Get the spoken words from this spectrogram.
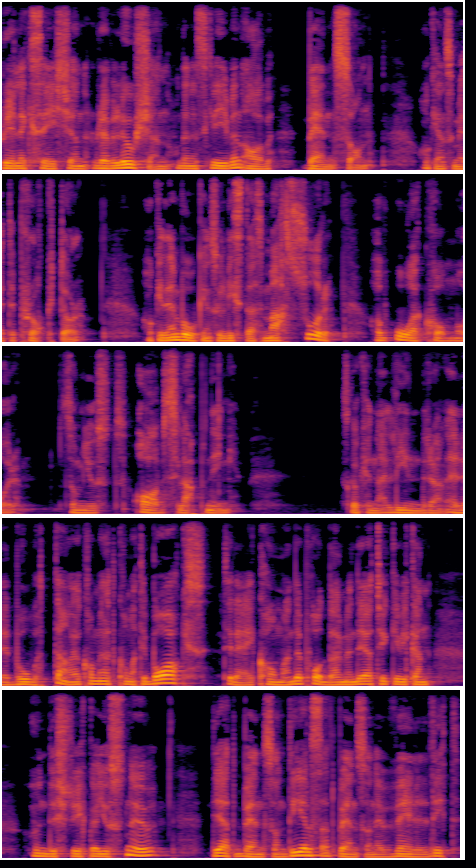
Relaxation Revolution. Och den är skriven av Benson och en som heter Proctor. Och i den boken så listas massor av åkommor som just avslappning ska kunna lindra eller bota. Och jag kommer att komma tillbaks till det i kommande poddar, men det jag tycker vi kan understryka just nu, det är att Benson, dels att Benson är väldigt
